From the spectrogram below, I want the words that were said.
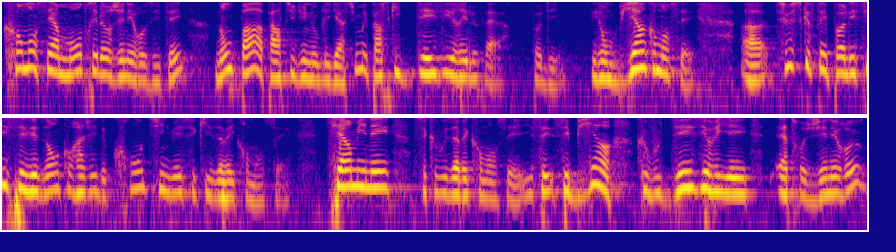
commencé à montrer leur générosité, non pas à partir d'une obligation, mais parce qu'ils désiraient le faire, Paul dit. Ils ont bien commencé. Euh, tout ce que fait Paul ici, c'est les encourager de continuer ce qu'ils avaient commencé. Terminer ce que vous avez commencé. C'est bien que vous désiriez être généreux,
